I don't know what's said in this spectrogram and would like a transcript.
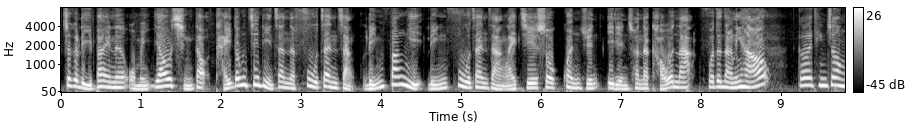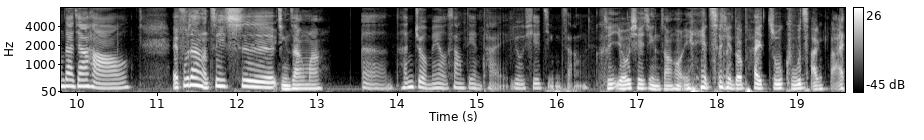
这个礼拜呢，我们邀请到台东监理站的副站长林芳仪林副站长来接受冠军一连串的拷问啊。副站长你好，各位听众大家好。哎，副站长这一次紧张吗？呃，很久没有上电台，有些紧张，有些紧张哦，因为之前都派朱股长来。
